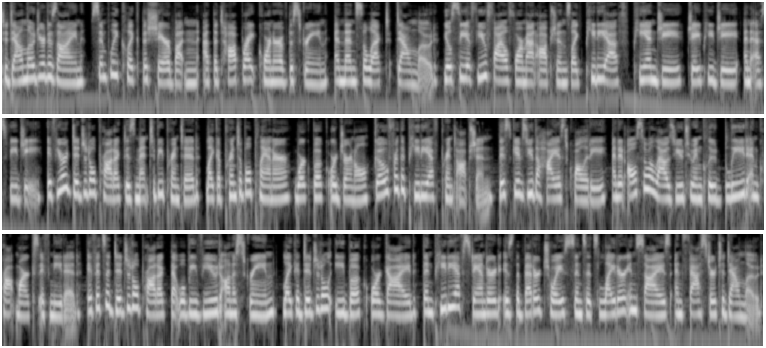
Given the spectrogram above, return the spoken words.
To download your design, simply click the Share button at the top right corner of the screen and then select Download. You'll see a few file format options like PDF, PNG, JPG, and SVG. If your digital product is meant to be printed, like a printable planner, workbook, or journal, go for the PDF print option. This gives you the highest quality, and it also allows you to include bleed and crop marks if needed. If it's a digital product that will be viewed on a screen, like a digital ebook or guide, then PDF Standard is the better choice since it's lighter in size and faster to download.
